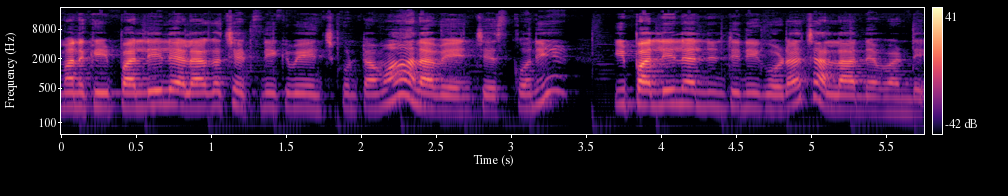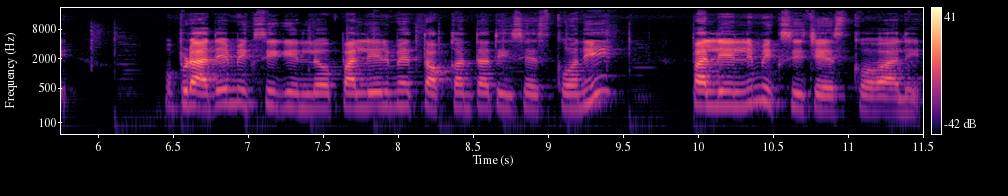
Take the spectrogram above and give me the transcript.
మనకి పల్లీలు ఎలాగ చట్నీకి వేయించుకుంటామో అలా వేయించేసుకొని ఈ పల్లీలన్నింటినీ కూడా చల్లారనివ్వండి. ఇప్పుడు అదే మిక్సీ గిన్నెలో పల్లీల మీద తొక్కంతా తీసేసుకొని పల్లీల్ని మిక్సీ చేసుకోవాలి.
